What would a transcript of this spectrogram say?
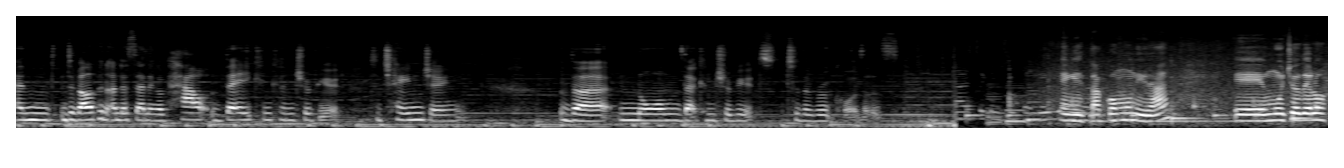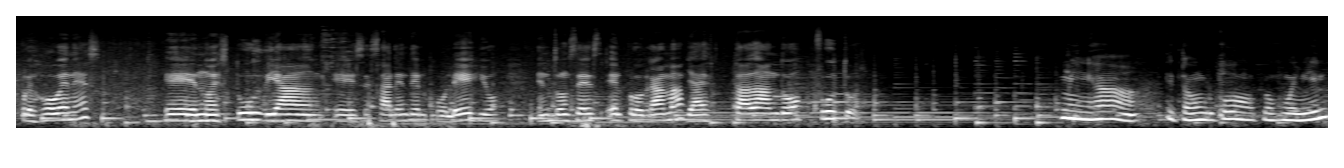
and develop an understanding of how they can contribute to changing the norm that contributes to the root causes. En esta comunidad, eh, muchos de los prejóvenes eh, no estudian, eh, se salen del colegio, entonces el programa ya está dando frutos. Mi hija está en un grupo pues, juvenil,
